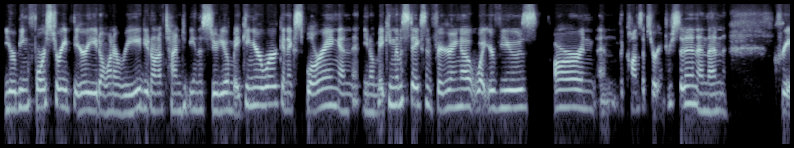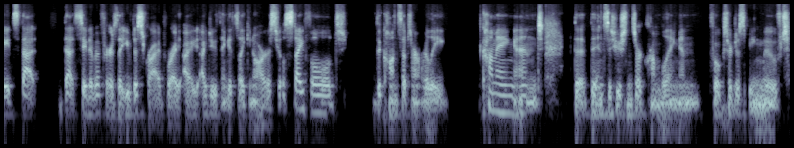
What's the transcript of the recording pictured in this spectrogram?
you're being forced to read theory you don't want to read, you don't have time to be in the studio making your work and exploring and you know making the mistakes and figuring out what your views are and and the concepts you're interested in, and then creates that that state of affairs that you've described where I, I, I do think it's like you know artists feel stifled the concepts aren't really coming and the, the institutions are crumbling and folks are just being moved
